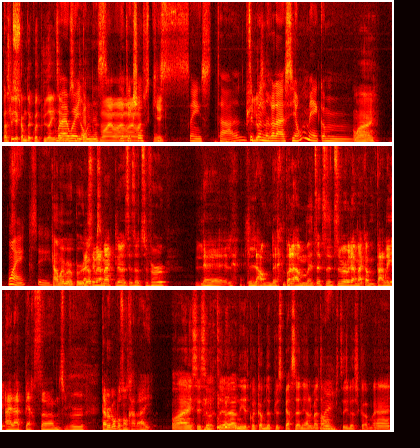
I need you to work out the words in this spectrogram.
Parce que là, il y a comme de quoi de plus intime Ouais, aussi. ouais, il y, a y a quelque ouais. chose qui a- s'installe. C'est pas une relation, mais comme. Ouais, Ouais, c'est. quand même un peu Ben, là. c'est vraiment que là, c'est ça, tu veux l'âme de pas l'âme, mais tu, sais, tu, tu veux vraiment comme parler à la personne, tu veux. T'en veux pas pour son travail. Ouais, c'est ça. Tu sais, à il y a de quoi de comme de plus personnel, mettons. Ouais. Puis, tu sais, là, je suis comme, hein,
